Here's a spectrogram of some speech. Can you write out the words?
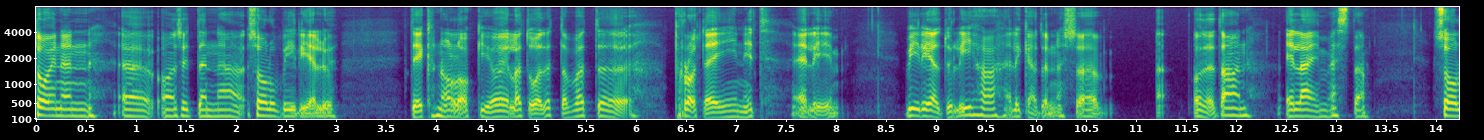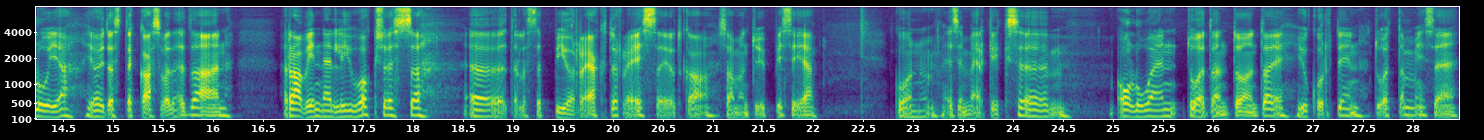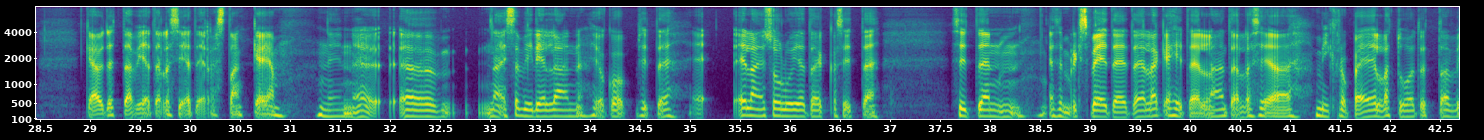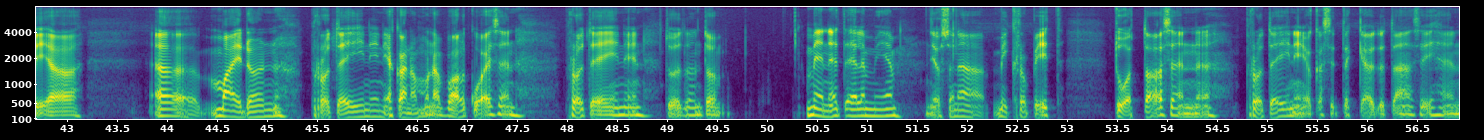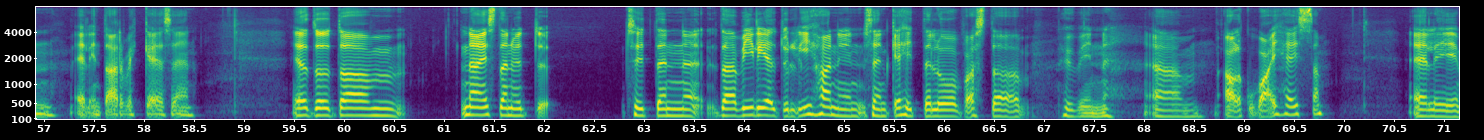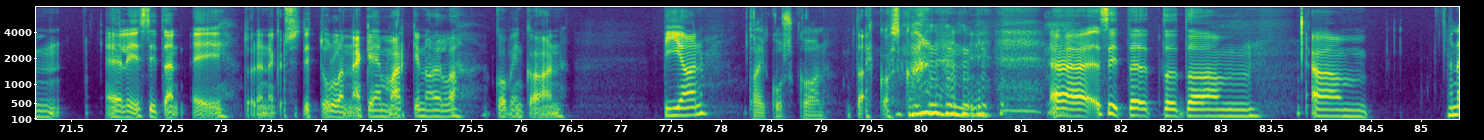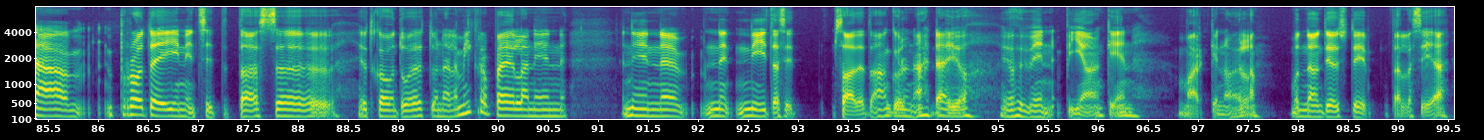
toinen on sitten nämä soluviljelyteknologioilla tuotettavat proteiinit, eli viljelty liha, eli käytännössä otetaan eläimestä soluja, joita sitten kasvatetaan ravinneliuoksessa tällaisissa bioreaktoreissa, jotka on samantyyppisiä kuin esimerkiksi oluen tuotantoon tai jukurtin tuottamiseen – käytettäviä tällaisia terästankkeja, niin ö, näissä viljellään joko sitten e-, eläinsoluja tai sitten, sitten esimerkiksi VTTllä kehitellään tällaisia mikrobeilla tuotettavia ö, maidon proteiinin ja kananmunan valkuaisen proteiinin tuotantomenetelmiä, jossa nämä mikrobit tuottaa sen proteiini, joka sitten käytetään siihen elintarvikkeeseen. Ja tota, näistä nyt sitten tämä viljelty liha, niin sen kehittely on vasta hyvin äm, alkuvaiheissa. Eli, eli sitä ei todennäköisesti tulla näkemään markkinoilla kovinkaan pian. Tai koskaan. Tai koskaan, niin. Sitten tota, ähm, nämä proteiinit sitten taas, jotka on tuotettu näillä mikrobeilla, niin, niin ne, niitä sitten saatetaan kyllä nähdä jo, jo hyvin piankin markkinoilla. Mutta ne on tietysti tällaisia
